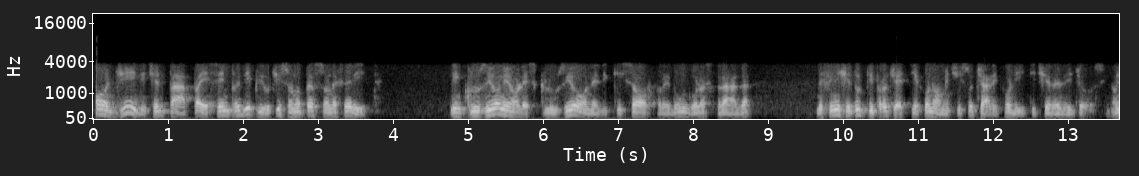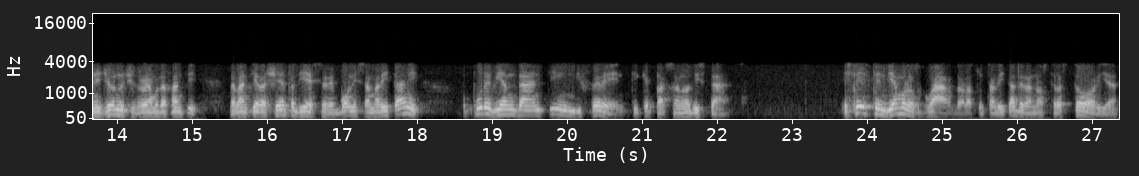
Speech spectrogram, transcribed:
Oggi, dice il Papa, e sempre di più ci sono persone ferite. L'inclusione o l'esclusione di chi soffre lungo la strada definisce tutti i progetti economici, sociali, politici e religiosi. Ogni giorno ci troviamo davanti, davanti alla scelta di essere buoni samaritani oppure viandanti indifferenti che passano a distanza. E se estendiamo lo sguardo alla totalità della nostra storia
